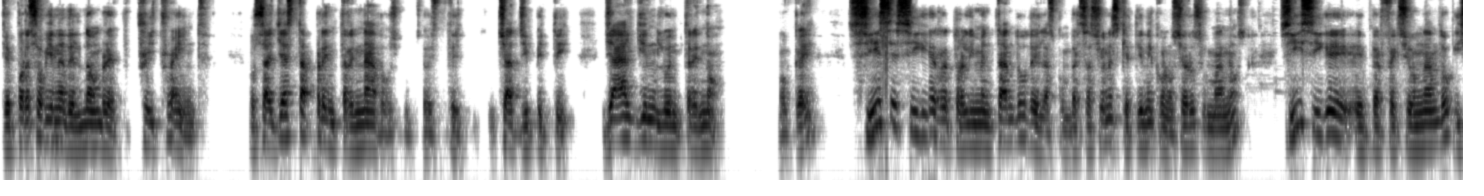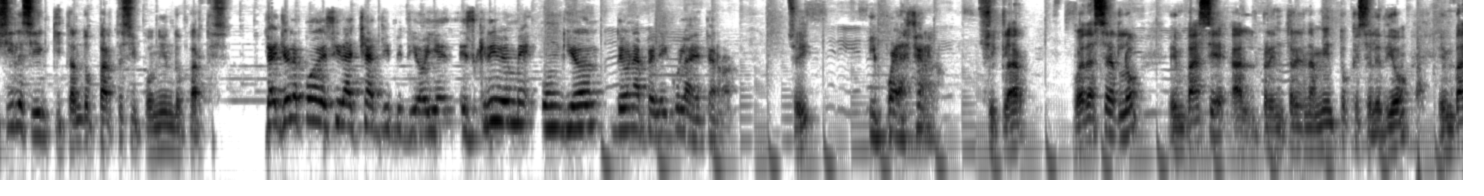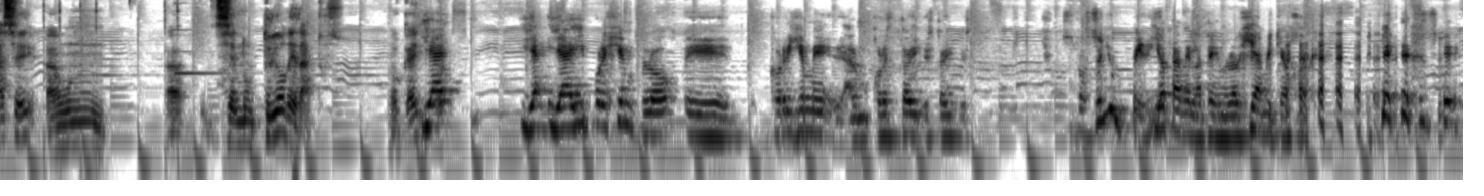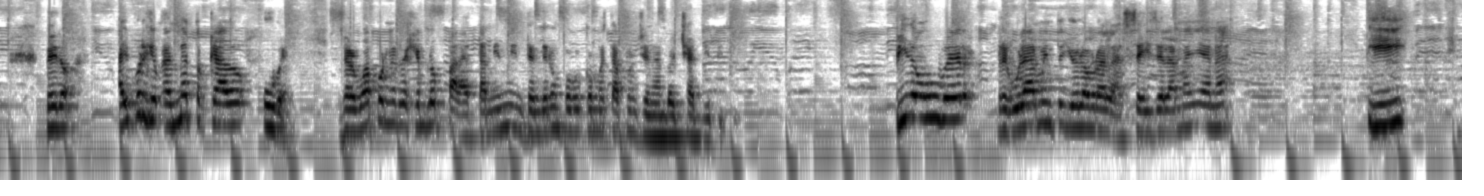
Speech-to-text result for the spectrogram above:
que por eso viene del nombre pre-trained. O sea, ya está preentrenado este ChatGPT, ya alguien lo entrenó, ¿ok? Si se sigue retroalimentando de las conversaciones que tiene con los seres humanos, sí sigue eh, perfeccionando y sí le siguen quitando partes y poniendo partes. O sea, yo le puedo decir a ChatGPT, oye, escríbeme un guion de una película de terror. Sí. Y puede hacerlo. Sí, claro. Puede hacerlo en base al preentrenamiento que se le dio, en base a un... se nutrió de datos. ¿Ok? Y, ahí, por ejemplo, eh, corrígeme, a lo mejor estoy, estoy, soy un pediota de la tecnología, me quedo Pero ahí, por ejemplo, a mí me ha tocado Uber. O sea, lo voy a poner de ejemplo para también entender un poco cómo está funcionando ChatGPT. Pido Uber, regularmente yo lo abro a las 6 de la mañana y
